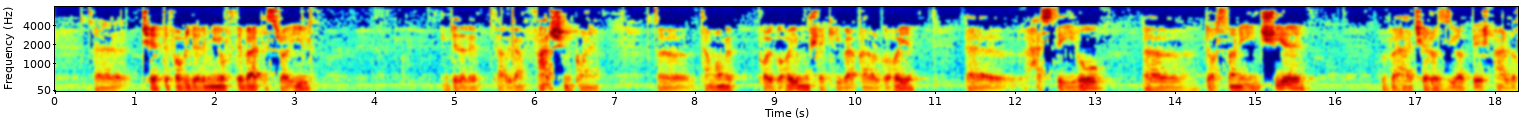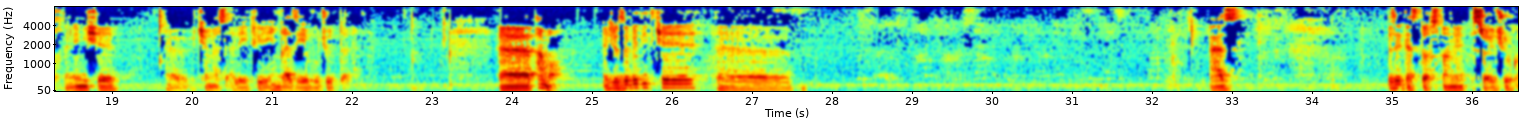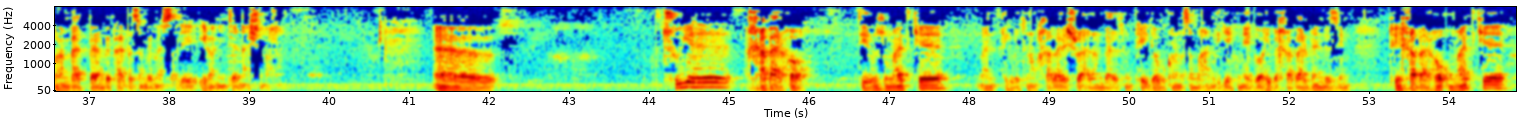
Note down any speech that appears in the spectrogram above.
چه اتفاقی داره میفته و اسرائیل اینکه داره تقریبا فرش می‌کنه تمام پایگاه های موشکی و قرارگاه های هسته ای رو داستان این چیه و چرا زیاد بهش پرداخته نمیشه. چه مسئله توی این قضیه وجود داره. اما اجازه بدید که از بذارید از داستان اسرائیل شروع کنم بعد برم بپردازم به مسئله ایران اینترنشنال. توی خبرها دیروز اومد که من اگه بتونم خبرش رو الان براتون پیدا بکنم مثلا با هم دیگه یک نگاهی به خبر بندازیم. توی خبرها اومد که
